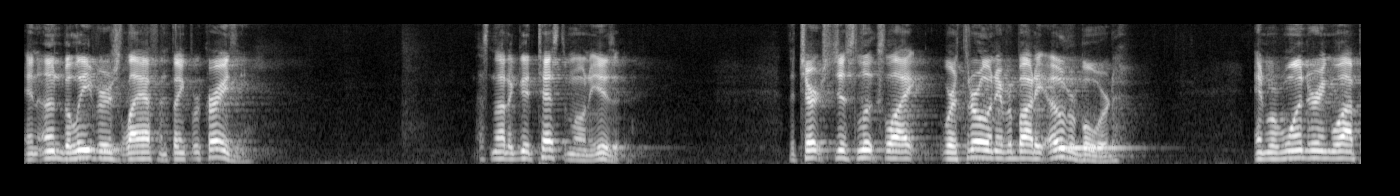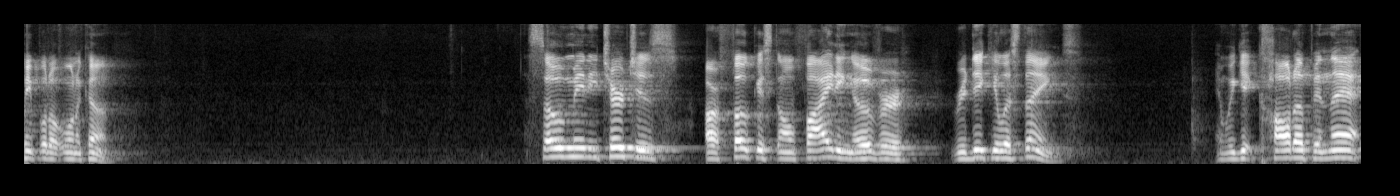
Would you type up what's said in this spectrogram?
and unbelievers laugh and think we're crazy. That's not a good testimony, is it? The church just looks like we're throwing everybody overboard and we're wondering why people don't want to come. So many churches are focused on fighting over ridiculous things. And we get caught up in that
